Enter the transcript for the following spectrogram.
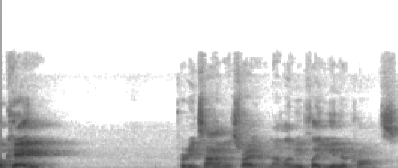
Okay, pretty timeless, right? Now let me play Unicrons.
